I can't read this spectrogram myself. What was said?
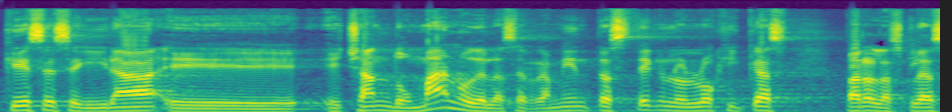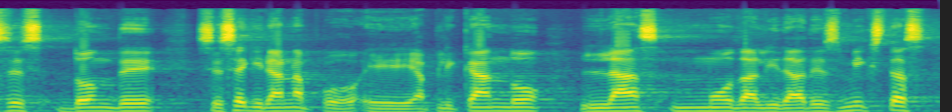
que se seguirá eh, echando mano de las herramientas tecnológicas para las clases donde se seguirán eh, aplicando las modalidades mixtas.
